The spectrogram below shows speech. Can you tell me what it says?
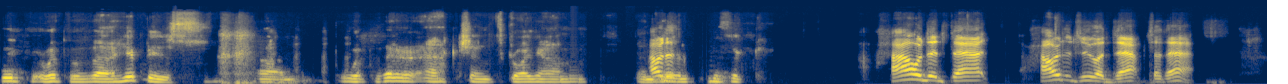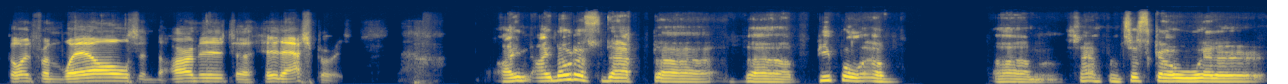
With, with, the hippies, um, with their actions going on. how did music. How did that? How did you adapt to that? Going from Wales and the army to Haight Ashbury. I I noticed that uh, the people of um, San Francisco were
